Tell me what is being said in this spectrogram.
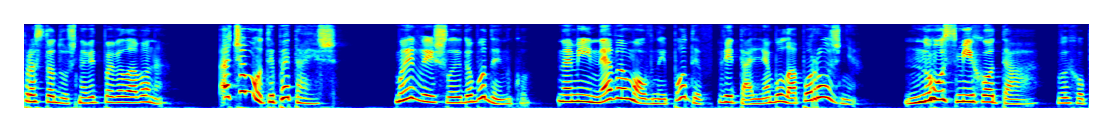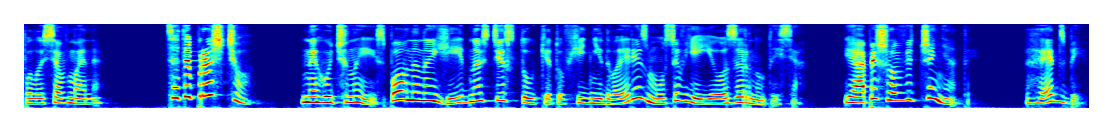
простодушно відповіла вона. А чому ти питаєш? Ми вийшли до будинку. На мій невимовний подив вітальня була порожня. Ну, сміхота. вихопилося в мене. Це ти про що? Негучний, сповнений гідності стукіт у вхідні двері змусив її озирнутися. Я пішов відчиняти. Гетсбі,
